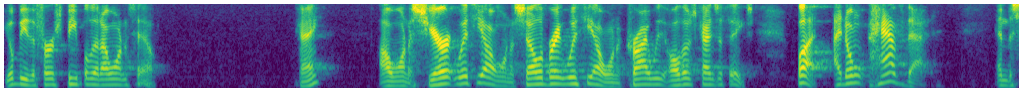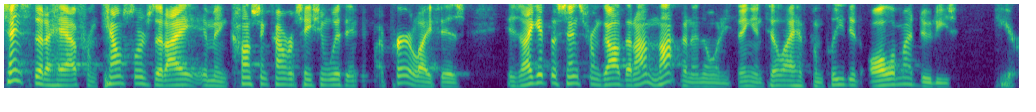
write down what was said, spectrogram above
You'll be the first people that I want to tell. Okay? I want to share it with you. I want to celebrate with you. I want to cry with you, all those kinds of things. But I don't have that. And the sense that I have from counselors that I am in constant conversation with in my prayer life is, is I get the sense from God that I'm not going to know anything until I have completed all of my duties here.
